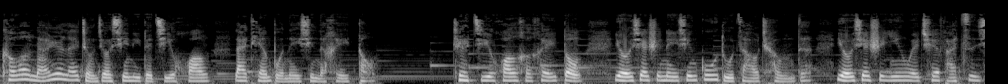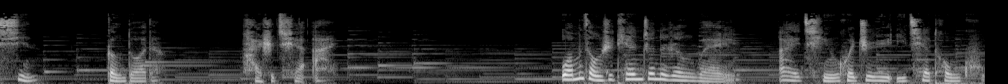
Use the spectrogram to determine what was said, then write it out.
渴望男人来拯救心里的饥荒，来填补内心的黑洞。这饥荒和黑洞，有些是内心孤独造成的，有些是因为缺乏自信，更多的还是缺爱。我们总是天真的认为，爱情会治愈一切痛苦，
